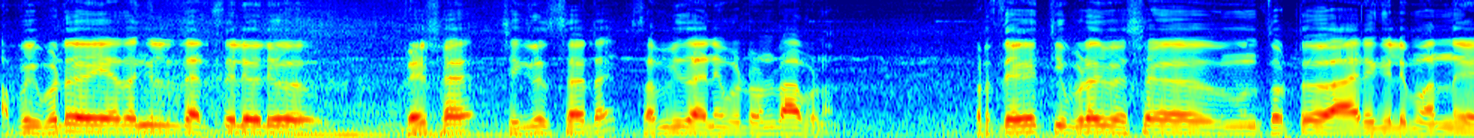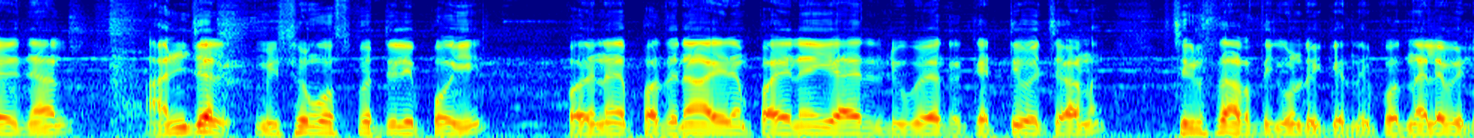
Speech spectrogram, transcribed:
അപ്പോൾ ഇവിടെ ഏതെങ്കിലും തരത്തിലൊരു വിഷ ചികിത്സയുടെ സംവിധാനം ഇവിടെ ഉണ്ടാവണം. പ്രത്യേകിച്ച് ഇവിടെ വിഷ തൊട്ട് ആരെങ്കിലും വന്നു കഴിഞ്ഞാൽ അഞ്ചൽ മിഷൻ ഹോസ്പിറ്റലിൽ പോയി പതിന പതിനായിരം പതിനയ്യായിരം രൂപയൊക്കെ കെട്ടിവെച്ചാണ് ചികിത്സ നടത്തിക്കൊണ്ടിരിക്കുന്നത് ഇപ്പോൾ നിലവിൽ.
